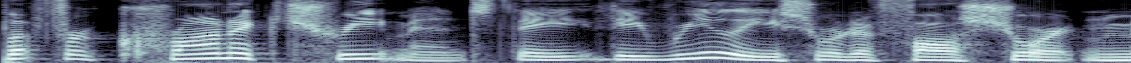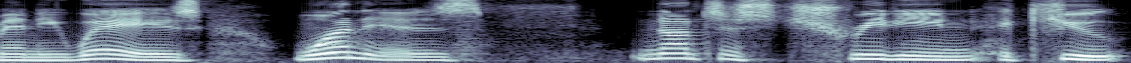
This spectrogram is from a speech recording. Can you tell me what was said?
But for chronic treatment, they they really sort of fall short in many ways. One is not just treating acute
